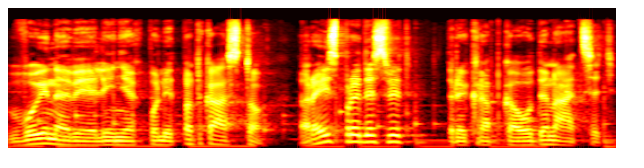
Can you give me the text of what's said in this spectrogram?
Ви на авіалініях політподкасту. Рейс пройде світ 3.11.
